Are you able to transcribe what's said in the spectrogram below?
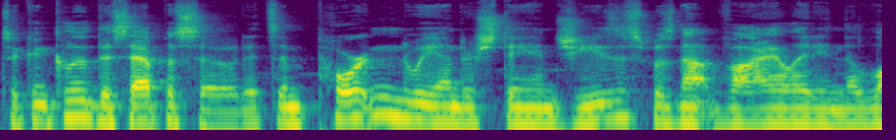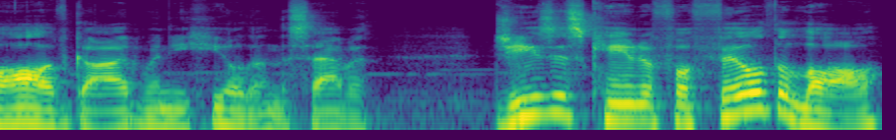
To conclude this episode, it's important we understand Jesus was not violating the law of God when he healed on the Sabbath. Jesus came to fulfill the law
